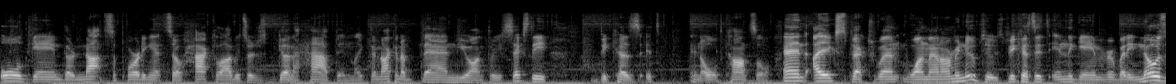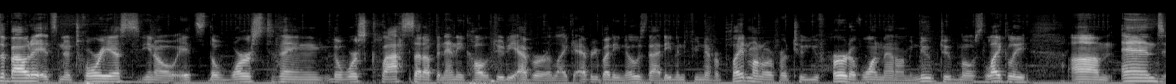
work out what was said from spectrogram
old game. They're not supporting it. So hacked lobbies are just gonna happen. Like they're not gonna ban you on 360 because it's an old console. And I expect when one-man army noob tubes because it's in the game everybody knows about it it's notorious you know it's the worst thing the worst class setup in any Call of Duty ever. Like everybody knows that even if you never played Modern Warfare 2 you've heard of one-man army noob tube most likely. Um, and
